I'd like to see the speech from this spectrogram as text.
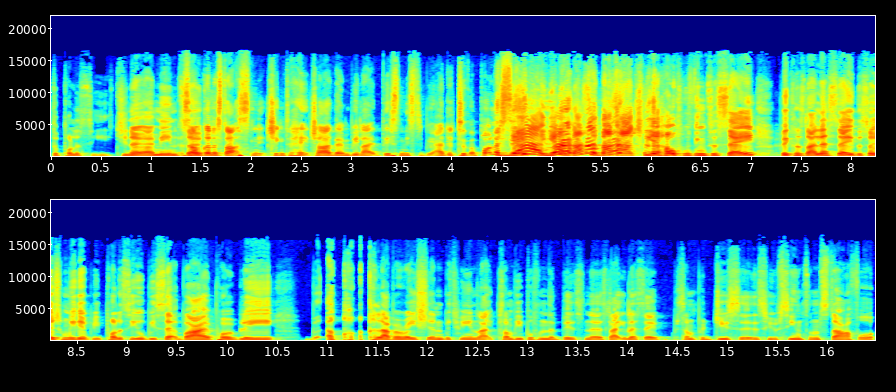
the policy. Do you know what I mean? So, I'm gonna start snitching to HR then be like, this needs to be added to the policy. yeah, yeah, that's a, that's actually a helpful thing to say because, like, let's say the social media policy will be set by probably a co- collaboration between like some people from the business, like let's say some producers who've seen some stuff or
